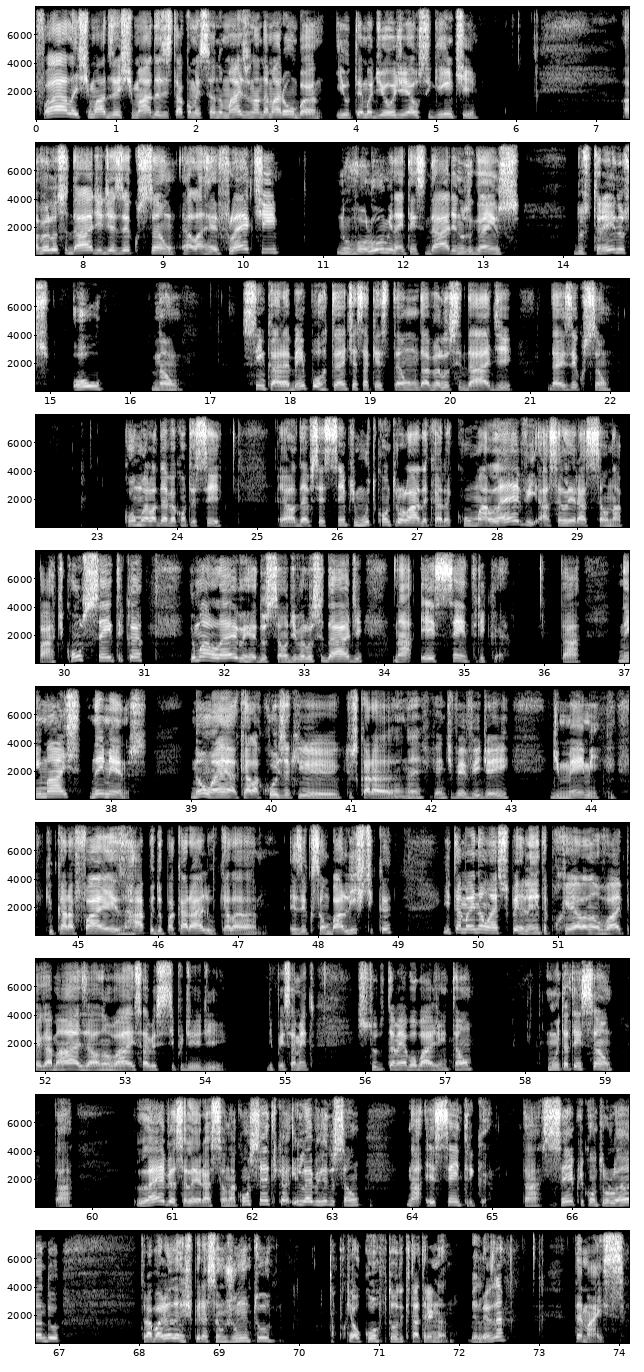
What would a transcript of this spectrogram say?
Fala, estimados e estimadas, está começando mais o Nada Maromba e o tema de hoje é o seguinte: a velocidade de execução ela reflete no volume, na intensidade, nos ganhos dos treinos ou não? Sim, cara, é bem importante essa questão da velocidade da execução. Como ela deve acontecer? Ela deve ser sempre muito controlada, cara, com uma leve aceleração na parte concêntrica e uma leve redução de velocidade na excêntrica, tá? Nem mais, nem menos. Não é aquela coisa que, que os caras, né, que a gente vê vídeo aí de meme, que o cara faz rápido pra caralho, aquela execução balística, e também não é super lenta porque ela não vai pegar mais, ela não vai, sabe, esse tipo de, de de pensamento, isso tudo também é bobagem. Então, muita atenção, tá? Leve aceleração na concêntrica e leve redução na excêntrica, tá? Sempre controlando, trabalhando a respiração junto, porque é o corpo todo que está treinando, beleza? Até mais.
